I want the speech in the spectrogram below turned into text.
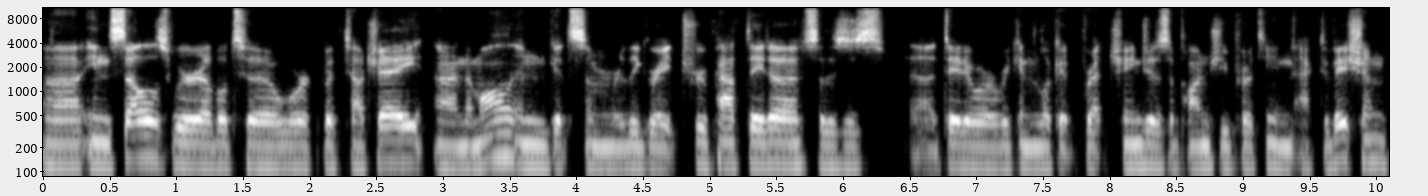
Uh, in cells, we were able to work with Taoche and Amal and get some really great true path data. So this is uh, data where we can look at Brett changes upon G protein activation.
